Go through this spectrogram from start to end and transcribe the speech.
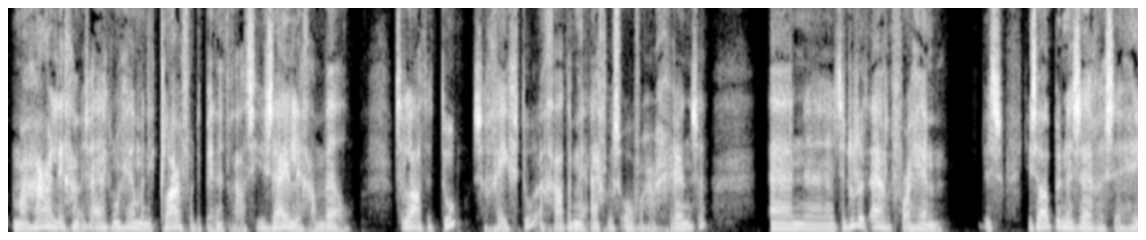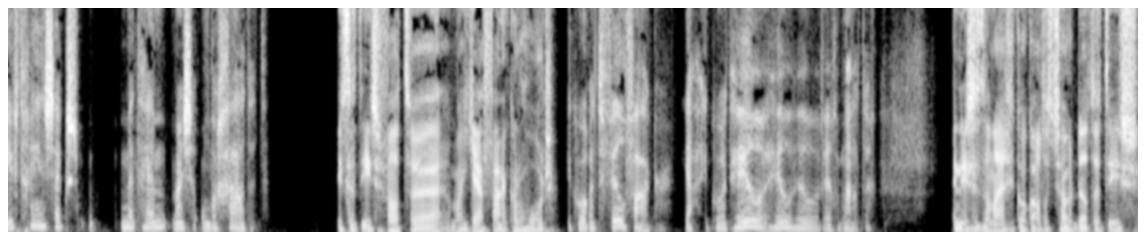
maar haar lichaam is eigenlijk nog helemaal niet klaar voor de penetratie. Zijn lichaam wel. Ze laat het toe, ze geeft toe en gaat daarmee eigenlijk dus over haar grenzen. En ze doet het eigenlijk voor hem. Dus je zou kunnen zeggen, ze heeft geen seks met hem, maar ze ondergaat het. Is dat iets wat, uh, wat jij vaker hoort? Ik hoor het veel vaker. Ja, ik hoor het heel, heel, heel regelmatig. En is het dan eigenlijk ook altijd zo dat het is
